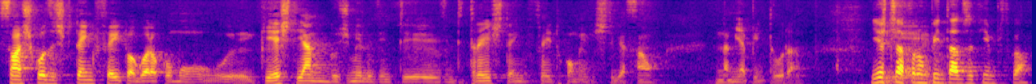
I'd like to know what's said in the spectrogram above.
São as coisas que tenho feito agora como que este ano de 2023 tenho feito como investigação na minha pintura. E estes e, já foram pintados aqui em Portugal?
